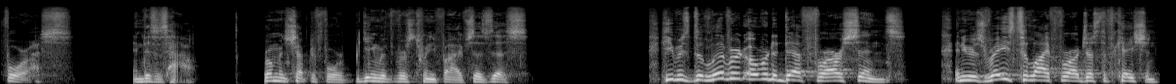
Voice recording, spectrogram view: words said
for us. And this is how. Romans chapter 4, beginning with verse 25, says this He was delivered over to death for our sins, and he was raised to life for our justification.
